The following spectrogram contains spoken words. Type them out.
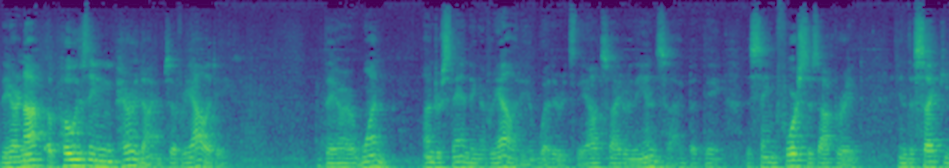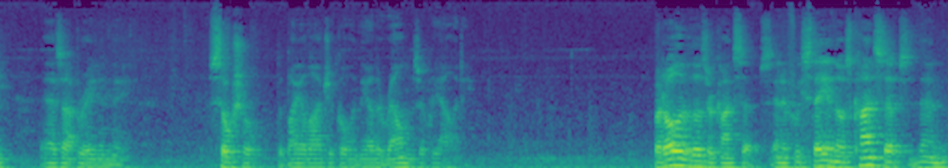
They are not opposing paradigms of reality. They are one understanding of reality, of whether it's the outside or the inside, but they, the same forces operate in the psyche as operate in the social, the biological, and the other realms of reality. But all of those are concepts, and if we stay in those concepts, then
